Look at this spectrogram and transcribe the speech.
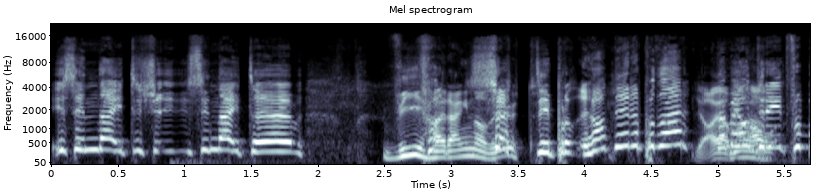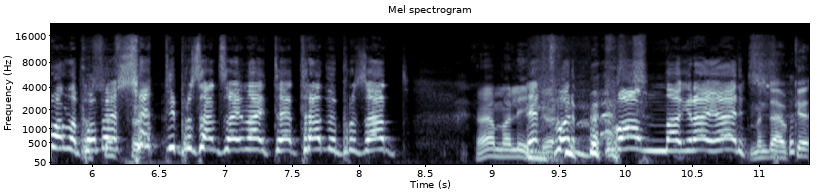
Jeg sier nei til, jeg sier nei til Vi har regna det ut. 70 Ja, nede på der! Ja, ja, De er jo dritforbanna på meg! selvfø- 70 sier nei til! 30 Ja, men like, Det er forbanna greier! Men det er jo ikke,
